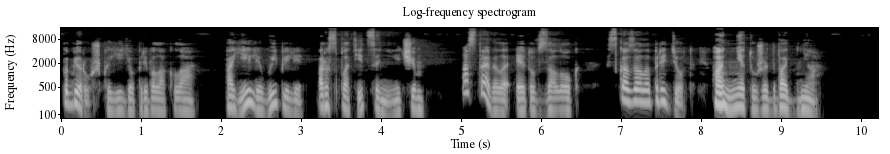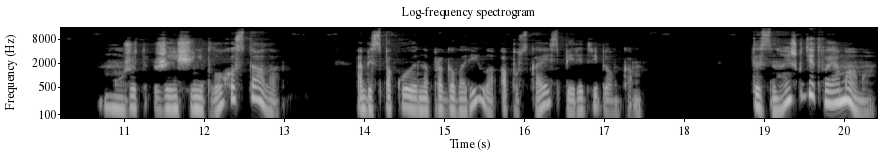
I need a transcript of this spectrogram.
поберушка ее приволокла. Поели, выпили, расплатиться нечем. Оставила эту в залог. Сказала, придет, а нет уже два дня. Может, женщине плохо стало? Обеспокоенно проговорила, опускаясь перед ребенком. Ты знаешь, где твоя мама?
